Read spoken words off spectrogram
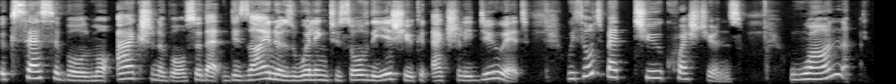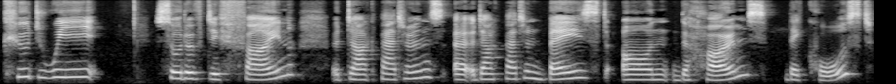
accessible, more actionable so that designers willing to solve the issue could actually do it. We thought about two questions. One, could we sort of define a dark patterns, uh, a dark pattern based on the harms they caused?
